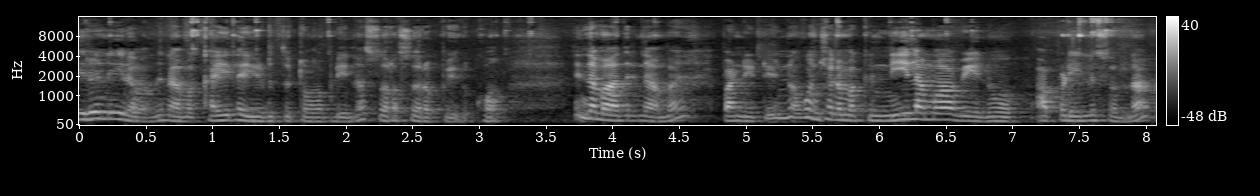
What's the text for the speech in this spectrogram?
திருநீரை வந்து நம்ம கையில் எடுத்துட்டோம் அப்படின்னா சுரசுரப்பு இருக்கும். இந்த மாதிரி நாம் பண்ணிவிட்டு இன்னும் கொஞ்சம் நமக்கு நீளமாக வேணும் அப்படின்னு சொன்னால்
